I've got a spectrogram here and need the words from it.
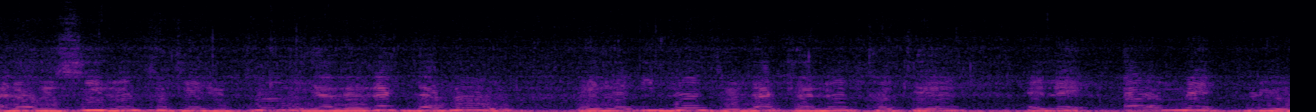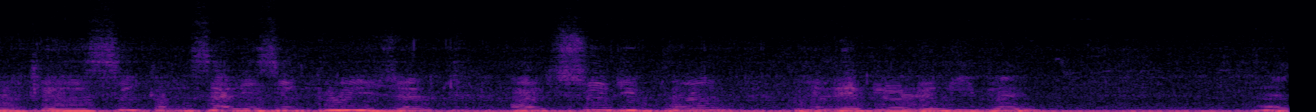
Alors ici, de l'autre côté du pont, il y a le lac d'Amour. Et le niveau du lac à l'autre côté, elle est un mètre plus haut qu'ici. Comme ça, les écluses en dessous du pont, ils règlent le niveau. Hein,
